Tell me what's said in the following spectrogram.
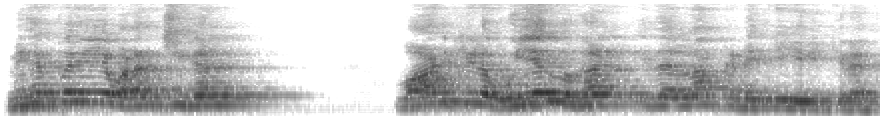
மிகப்பெரிய வளர்ச்சிகள் வாழ்க்கையில உயர்வுகள் இதெல்லாம் கிடைக்க இருக்கிறது.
